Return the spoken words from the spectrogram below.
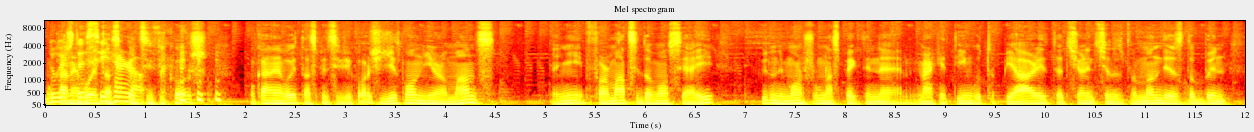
nuk ka nevojë si ta hero. specifikosh, nuk ka nevojë ta specifikosh që gjithmonë një romans në një format sidomos si ai, ty të ndihmon shumë në aspektin e marketingut, të PR-it, të qenit në qendër të vëmendjes, do bëjnë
